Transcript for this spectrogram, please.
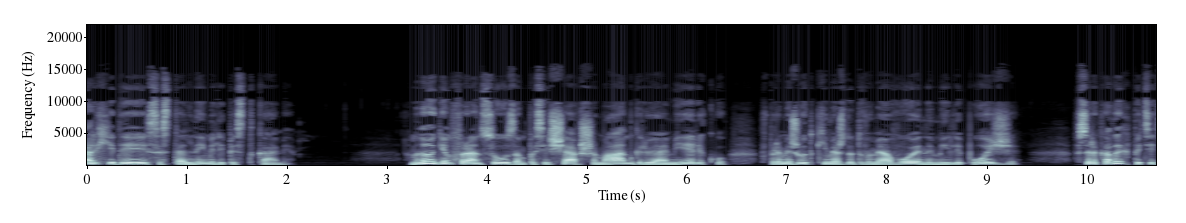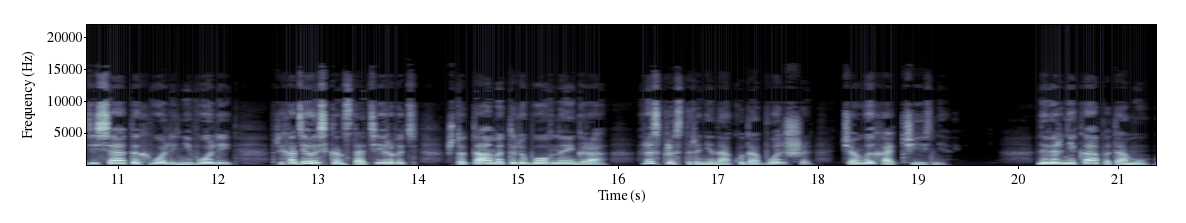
орхидеи с остальными лепестками. Многим французам, посещавшим Англию и Америку в промежутке между двумя войнами или позже, в сороковых-пятидесятых волей-неволей приходилось констатировать, что там эта любовная игра распространена куда больше, чем в их отчизне. Наверняка потому,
